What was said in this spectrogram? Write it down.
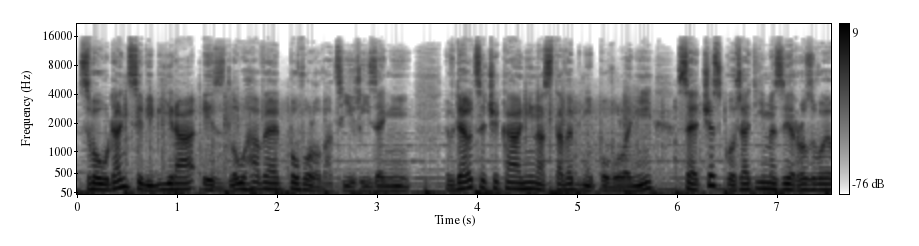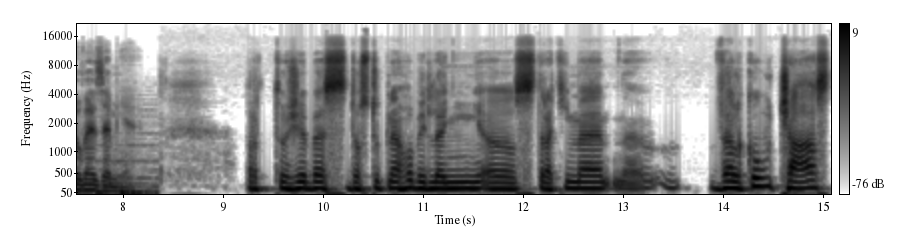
Svou daň si vybírá i zdlouhavé povolovací řízení. V délce čekání na stavební povolení se Česko řadí mezi rozvojové země protože bez dostupného bydlení uh, ztratíme uh, velkou část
